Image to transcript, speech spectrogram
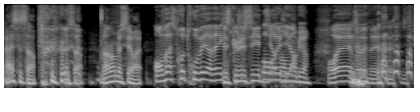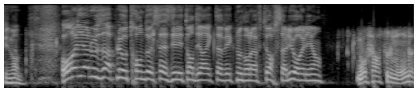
Ouais, c'est ça. c'est ça. Non, non, mais c'est vrai. On va se retrouver avec. C'est ce que j'essayais de dire, Aurélien. bien. Ouais, ouais, mais tu demandes. Aurélien nous a appelé au 32-16, il est en direct avec nous dans l'after. Salut Aurélien. Bonsoir tout le monde.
